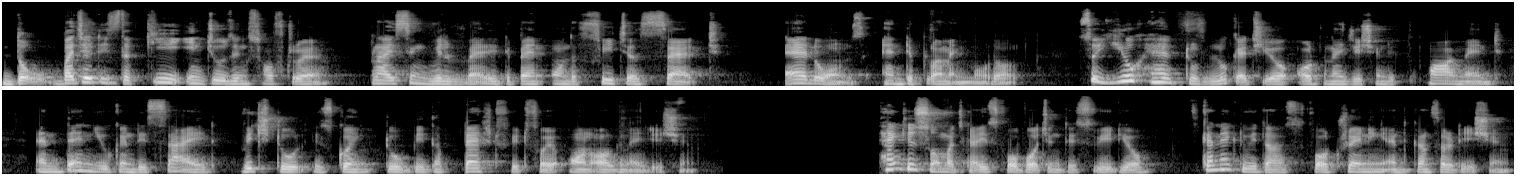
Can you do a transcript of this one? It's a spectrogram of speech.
Though budget is the key in choosing software, pricing will vary depend on the feature set add-ons and deployment model. So you have to look at your organization requirement and then you can decide which tool is going to be the best fit for your own organization. Thank you so much guys for watching this video. Connect with us for training and consultation.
